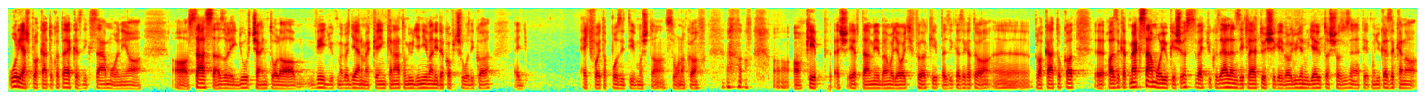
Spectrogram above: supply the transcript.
óriás plakátokat elkezdik számolni a, a 100% gyurcsánytól a védjük meg a gyermekeinken át, ami ugye nyilván ide kapcsolódik a, egy egyfajta pozitív most a szónak a, a, a képes értelmében, vagy ahogy fölképezik ezeket a plakátokat. Ha ezeket megszámoljuk és összevetjük az ellenzék lehetőségeivel, hogy ugyanúgy eljutassa az üzenetét mondjuk ezeken a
